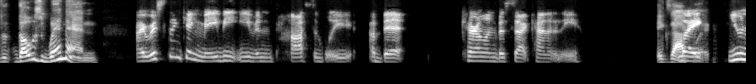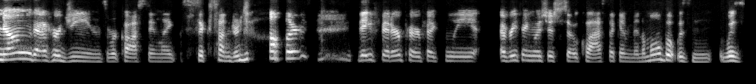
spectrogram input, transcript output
th- those women. I was thinking maybe even possibly a bit Carolyn Bessette Kennedy. Exactly. Like you know that her jeans were costing like six hundred dollars. They fit her perfectly. Everything was just so classic and minimal, but was was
